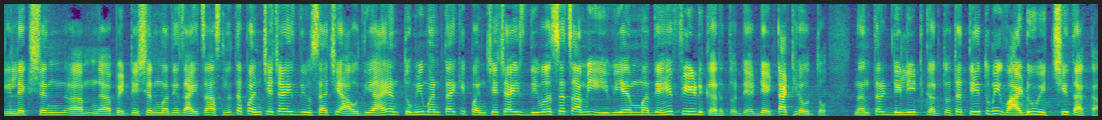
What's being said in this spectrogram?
इलेक्शन पिटिशनमध्ये जायचं असलं तर पंचेचाळीस दिवसाची अवधी आहे आणि तुम्ही म्हणताय की पंचेचाळीस दिवसच आम्ही ई व्ही एममध्ये हे फीड करतो डे डेटा ठेवतो नंतर डिलीट करतो. तर ते तुम्ही वाढवू इच्छिता का?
